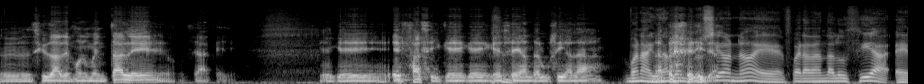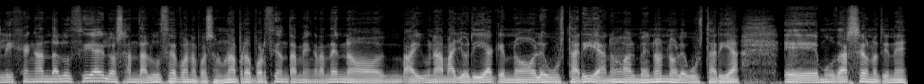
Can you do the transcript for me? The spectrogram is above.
eh, ciudades monumentales, o sea que, es fácil que sea Andalucía la, bueno, hay una conclusión, ¿no? Eh, fuera de Andalucía, eligen Andalucía y los andaluces, bueno, pues en una proporción también grande, no hay una mayoría que no le gustaría, ¿no? Al menos no le gustaría eh, mudarse o no tiene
